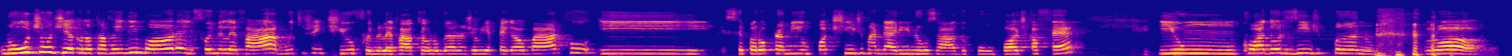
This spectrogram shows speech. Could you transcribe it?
No último dia, quando eu tava indo embora, ele foi me levar, muito gentil, foi me levar até o lugar onde eu ia pegar o barco e separou para mim um potinho de margarina usado com um pó de café e um coadorzinho de pano. Falou,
